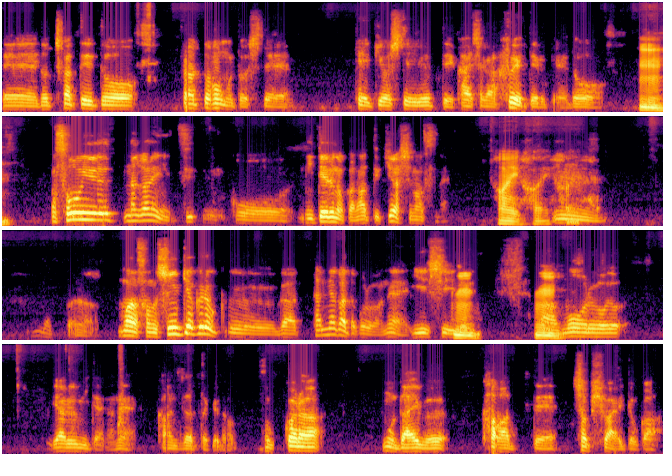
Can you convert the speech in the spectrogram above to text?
えーどっちかっていうと、プラットフォームとして提供しているっていう会社が増えてるけれど、うん。まあ、そういう流れにつこう似てるのかなって気がしますね。はいはいはい。うん、だから、まあ、その集客力が足りなかった頃はね、EC で、うん。うまあ、ん。モールをやるみたいなね、感じだったけど、そこからもうだいぶ変わって、Shopify とか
